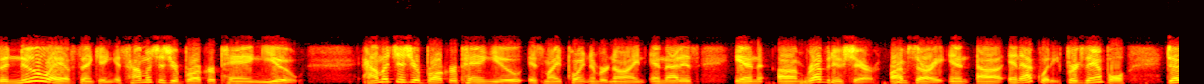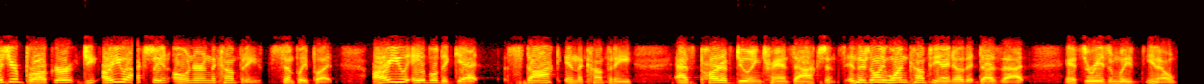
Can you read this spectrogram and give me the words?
The new way of thinking is how much is your broker paying you? How much is your broker paying you? Is my point number nine, and that is in um, revenue share. I'm sorry, in uh, in equity. For example, does your broker? Do, are you actually an owner in the company? Simply put, are you able to get stock in the company as part of doing transactions. And there's only one company I know that does that. It's the reason we, you know,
